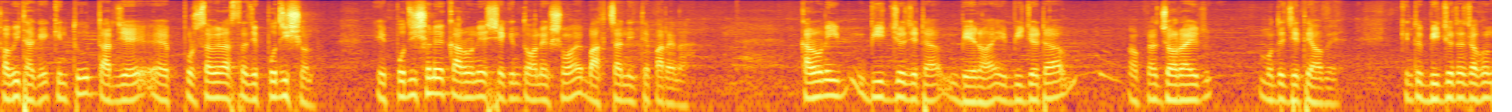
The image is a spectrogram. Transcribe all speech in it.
সবই থাকে, কিন্তু তার যে প্রস্রাবের রাস্তার যে পজিশন এই পজিশনের কারণে সে কিন্তু অনেক সময় বাচ্চা নিতে পারে না। কারণ এই বীর্য যেটা বের হয়, এই বীর্যটা আপনার জরায়ুর মধ্যে যেতে হবে। কিন্তু বীর্যটা যখন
